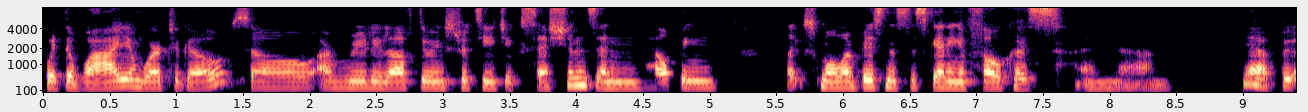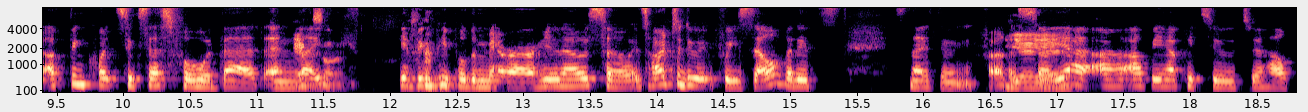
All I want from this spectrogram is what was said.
with the why and where to go. So I really love doing strategic sessions and helping like smaller businesses getting a focus. And um, yeah, but I've been quite successful with that, and Excellent. like giving people the mirror, you know. So it's hard to do it for yourself, but it's it's nice doing it for others. Yeah, so yeah, yeah I'll be happy to to help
